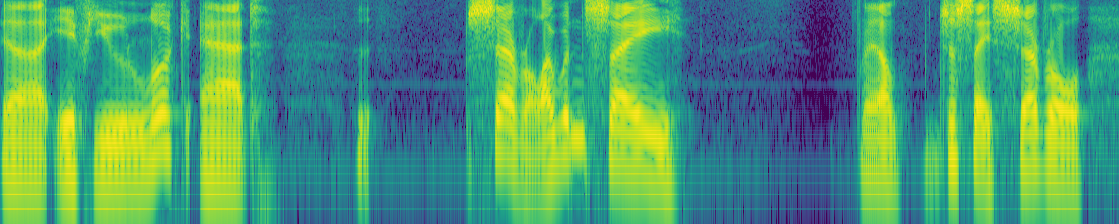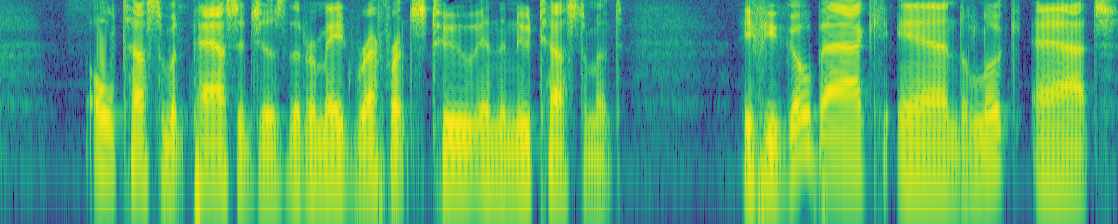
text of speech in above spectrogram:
uh, if you look at several, I wouldn't say, well, just say several Old Testament passages that are made reference to in the New Testament, if you go back and look at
